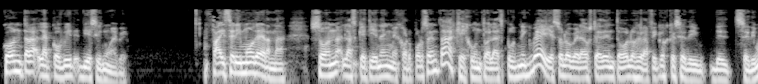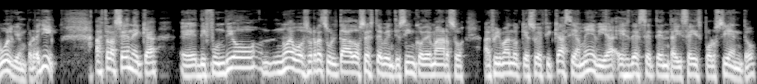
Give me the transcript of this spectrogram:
contra la COVID-19. Pfizer y Moderna son las que tienen mejor porcentaje junto a la Sputnik V, y eso lo verá usted en todos los gráficos que se, divulguen por allí. AstraZeneca eh, difundió nuevos resultados este 25 de marzo, afirmando que su eficacia media es de 76%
